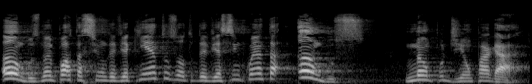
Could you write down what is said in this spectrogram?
Ambos, não importa se um devia 500, outro devia 50, ambos não podiam pagar.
